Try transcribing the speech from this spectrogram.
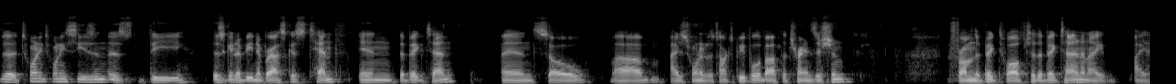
the 2020 season is the is going to be Nebraska's 10th in the Big Ten, and so um, I just wanted to talk to people about the transition from the Big 12 to the Big Ten, and I I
